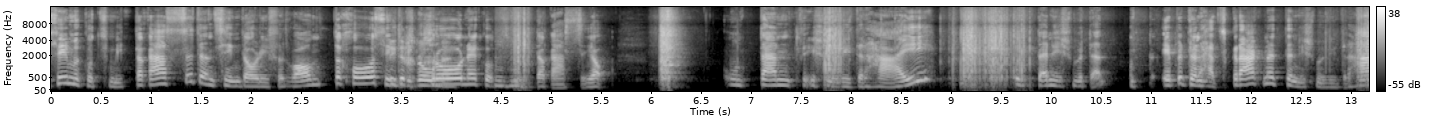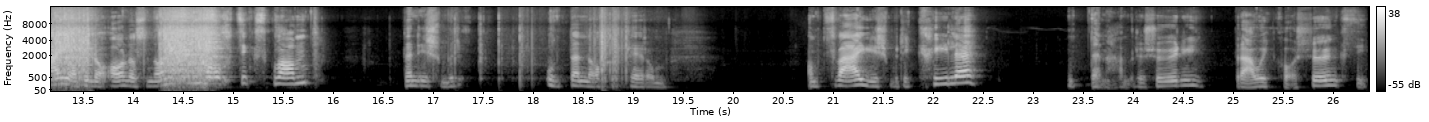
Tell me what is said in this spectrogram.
sind wir gut zum Mittagessen, dann sind alle Verwandte gekommen, sind der in die Krone? Krone gut zum Mittagessen, ja. Und dann ist man wieder heim und dann ist man dann und eben dann hat es geregnet, dann ist man wieder heim, aber noch alles noch nicht im Hochzeitsgewand. Dann ist man und dann nachher um um zwei ist man in die Kille und dann haben wir eine schöne Trauung gehabt, schön gsi.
